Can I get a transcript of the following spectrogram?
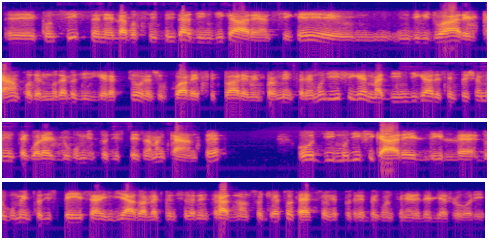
Eh, consiste nella possibilità di indicare, anziché individuare il campo del modello di dichiarazione sul quale effettuare eventualmente le modifiche, ma di indicare semplicemente qual è il documento di spesa mancante o di modificare il, documento di spesa inviato all'Agenzia delle Entrate da un soggetto terzo che potrebbe contenere degli errori.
